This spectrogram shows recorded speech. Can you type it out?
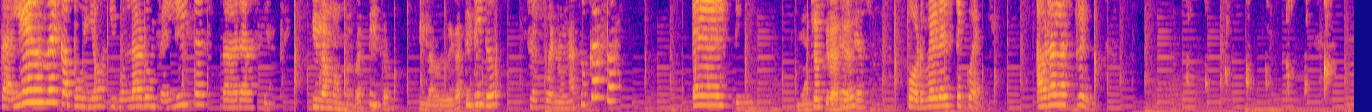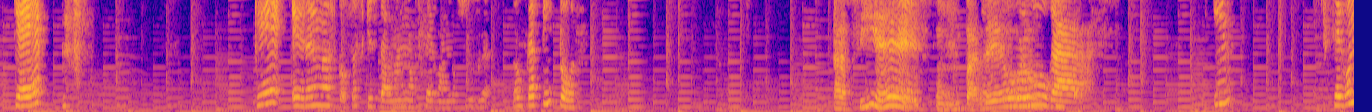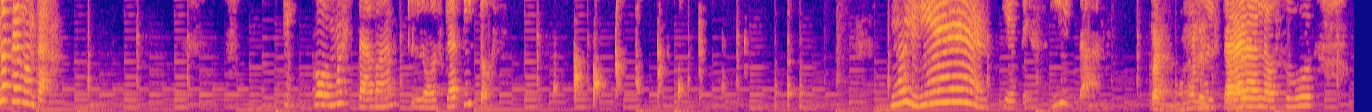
salieron del capullo y volaron felices para siempre. Y la mamá gatito y la bebé gatito, se fueron a su casa. El fin. Muchas gracias. gracias por ver este cuento. Ahora las preguntas. ¿Qué? ¿Qué eran las cosas que estaban observando sus, los gatitos? Así es, un par de orugas. Y Segunda pregunta. ¿Cómo estaban los gatitos? Muy bien, quietecitas. Para no molestar, molestar a los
